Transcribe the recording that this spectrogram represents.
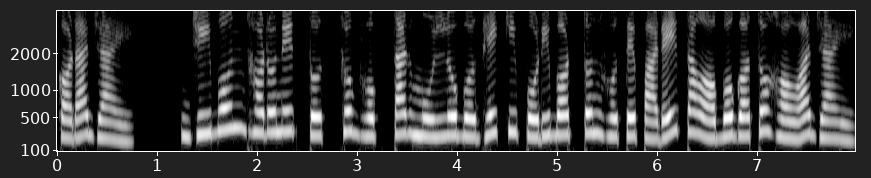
করা যায়। জীবন ধরনের তথ্য ভোক্তার মূল্যবোধে কি পরিবর্তন হতে পারে তা অবগত হওয়া যায়।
